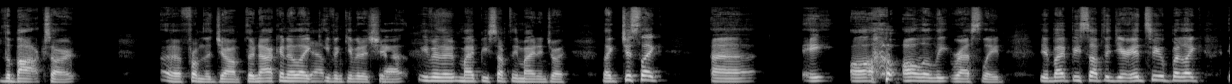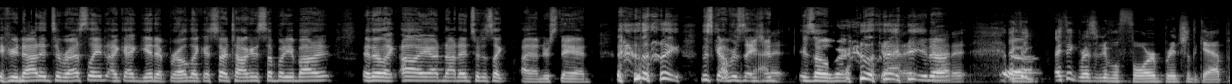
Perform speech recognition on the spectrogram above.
the box art uh, from the jump. They're not going to like Yep. even give it a shot, even though it might be something you might enjoy. Like just like uh, a all, all elite wrestling, it might be something you're into, but like if you're not into wrestling, like I get it, bro. Like I start talking to somebody about it, and they're like, "Oh yeah, I'm not into it." It's like I understand. like this conversation is over. It. you know, it. I Uh, think I think Resident Evil Four bridged the gap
